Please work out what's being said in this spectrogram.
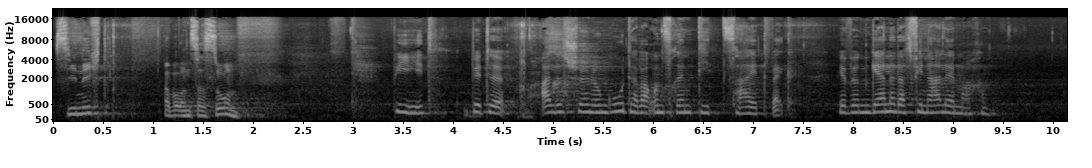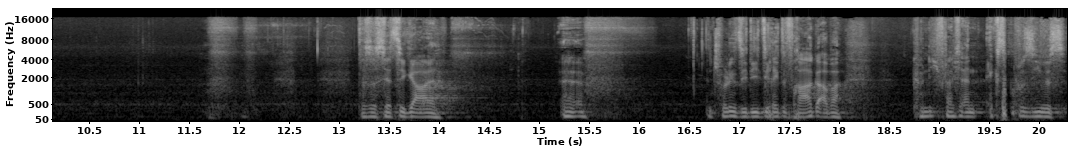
Sie nicht, aber unser Sohn. Pete, bitte, alles schön und gut, aber uns rennt die Zeit weg. Wir würden gerne das Finale machen. Das ist jetzt egal. Äh, entschuldigen Sie die direkte Frage, aber könnte ich vielleicht ein exklusives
